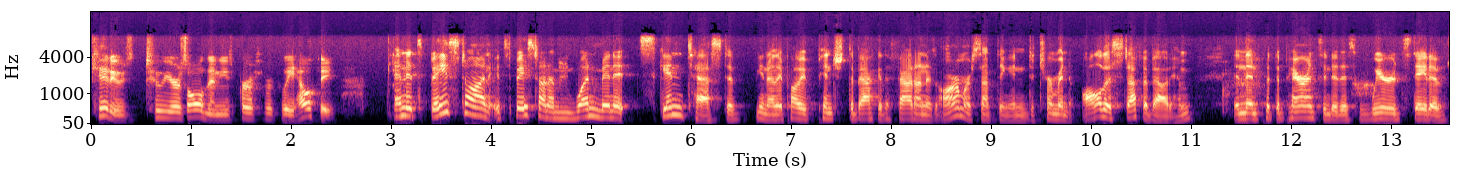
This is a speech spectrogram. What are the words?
kid who's two years old and he's perfectly healthy. And it's based on it's based on a one minute skin test of you know they probably pinched the back of the fat on his arm or something and determined all this stuff about him, and then put the parents into this weird state of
